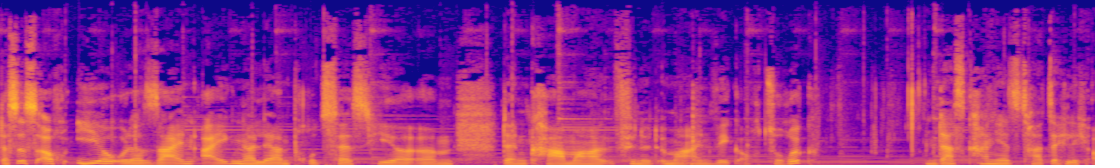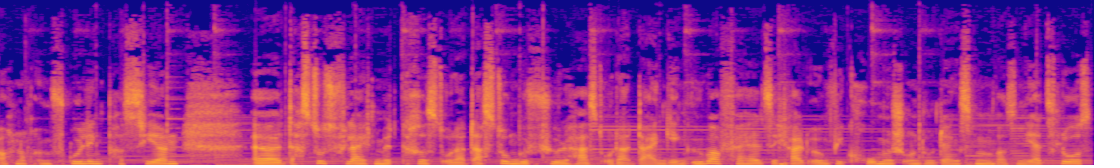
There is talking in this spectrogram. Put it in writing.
das ist auch ihr oder sein eigener Lernprozess hier, ähm, denn Karma findet immer einen Weg auch zurück. Das kann jetzt tatsächlich auch noch im Frühling passieren, äh, dass du es vielleicht mitkriegst oder dass du ein Gefühl hast oder dein Gegenüber verhält sich halt irgendwie komisch und du denkst, hm, was ist denn jetzt los?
